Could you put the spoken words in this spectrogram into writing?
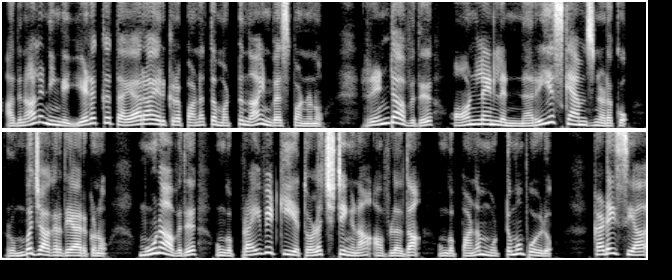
அதனால நீங்க இழக்க தயாரா இருக்கிற பணத்தை மட்டும்தான் இன்வெஸ்ட் பண்ணணும். ரெண்டாவது ஆன்லைன்ல நிறைய ஸ்கேம்ஸ் நடக்கும். ரொம்ப ஜாக்கிரதையா இருக்கணும். மூணாவது உங்க பிரைவேட் கீயை தொலைச்சிட்டீங்கன்னா அவ்வளோதான் உங்க பணம் மொத்தமும் போயிடும். கடைசியா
